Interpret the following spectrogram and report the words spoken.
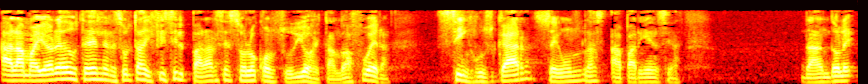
a la mayoría de ustedes les resulta difícil pararse solo con su Dios, estando afuera, sin juzgar según las apariencias, dándole,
